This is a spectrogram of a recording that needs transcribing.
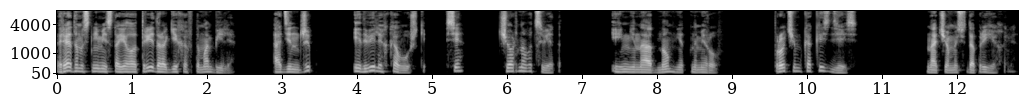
Рядом с ними стояло три дорогих автомобиля, один джип и две легковушки, все черного цвета. И ни на одном нет номеров. Впрочем, как и здесь, на чем мы сюда приехали.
